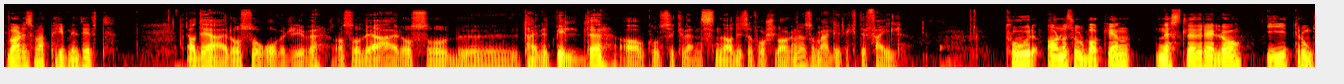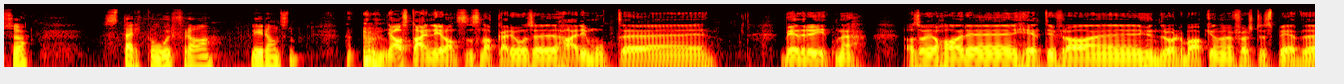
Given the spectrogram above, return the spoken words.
Hva er det som er primitivt? Ja, Det er også å overdrive. Altså, Det er også uh, tegne et bilde av konsekvensene av disse forslagene som er direkte feil. Tor Arne Solbakken, nestleder i LO i Tromsø. Sterke ord fra Lier Hansen? Ja, Stein Lier Hansen snakker jo her imot eh, bedre vitende. Altså, Vi har eh, helt ifra 100 eh, år tilbake, når den første spede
